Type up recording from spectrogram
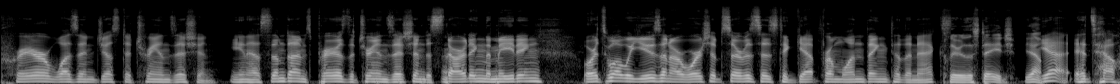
prayer wasn't just a transition. You know, sometimes prayer is the transition to starting the meeting, or it's what we use in our worship services to get from one thing to the next. Clear the stage. Yeah. Yeah, it's how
